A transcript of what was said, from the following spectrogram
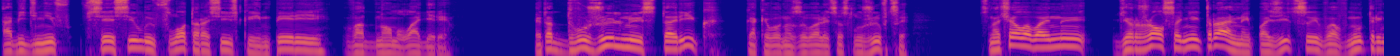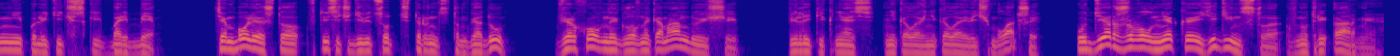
объединив все силы флота Российской империи в одном лагере. Этот двужильный старик, как его называли сослуживцы, с начала войны держался нейтральной позиции во внутренней политической борьбе. Тем более, что в 1914 году верховный главнокомандующий, великий князь Николай Николаевич-младший, удерживал некое единство внутри армии.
